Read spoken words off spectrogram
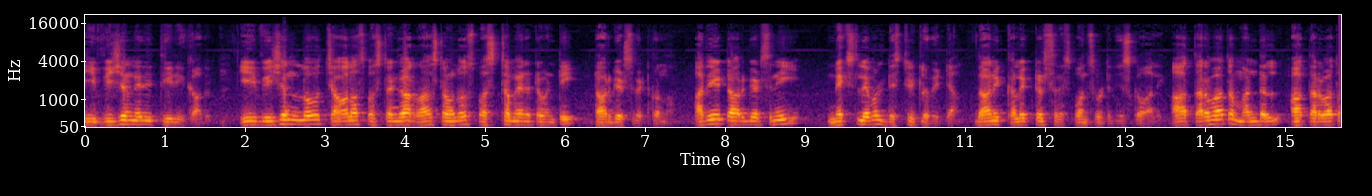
ఈ విజన్ అనేది థీరీ కాదు. ఈ విజన్లో చాలా స్పష్టంగా రాష్ట్రంలో స్పష్టమైనటువంటి టార్గెట్స్ పెట్టుకున్నాం. అదే టార్గెట్స్ని నెక్స్ట్ లెవెల్ డిస్ట్రిక్ట్లో పెట్టాం. దానికి కలెక్టర్స్ రెస్పాన్సిబిలిటీ తీసుకోవాలి. ఆ తర్వాత మండల్ ఆ తర్వాత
